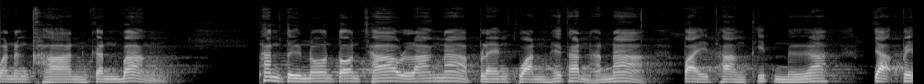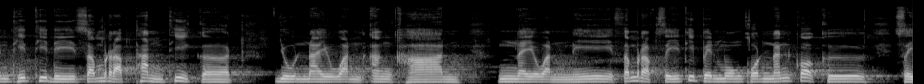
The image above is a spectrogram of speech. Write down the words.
วันอังคารกันบ้าง ท่านตื่นนอนตอนเช้าล้างหน้าแปลงควันให้ท่านหันหน้าไปทางทิศเหนือ จะเป็นทิศที่ดีสำหรับท่านที่เกิดอยู่ในวันอังคาร ในวันนี้สำหรับสีที่เป็นมงคลนั้นก็คือ สี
